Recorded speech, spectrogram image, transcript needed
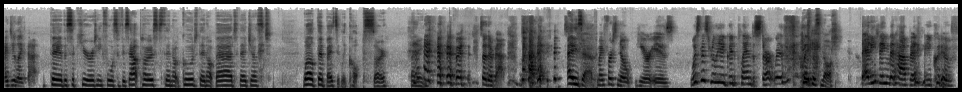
I do like that. They're the security force of this outpost. They're not good, they're not bad, they're just, well, they're basically cops, so I mean, so they're bad. But ASAP. my first note here is was this really a good plan to start with? It was not. anything that happened, you could have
